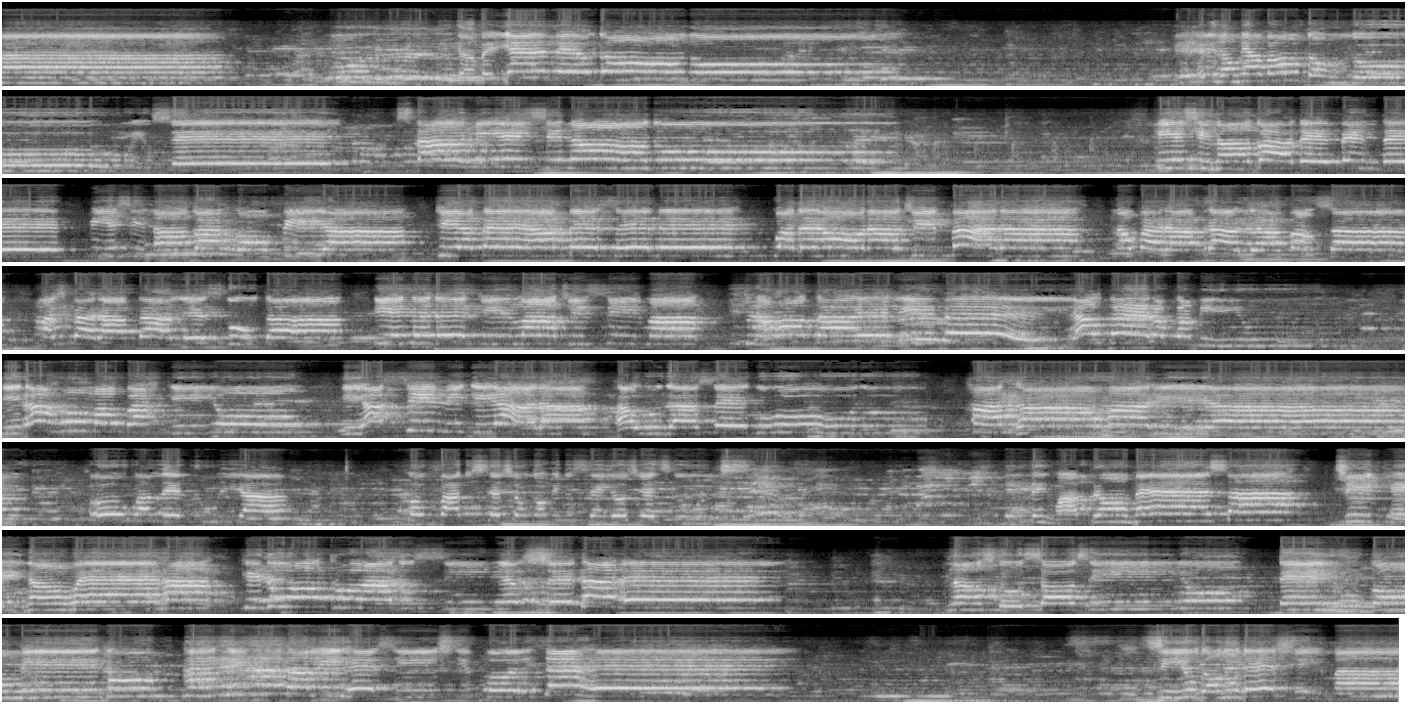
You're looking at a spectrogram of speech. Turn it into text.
mar também é meu dono. Ele não me abandonou, seguro, a calmaria. Oh, aleluia! Louvado seja o nome do Senhor Jesus. Tem uma promessa de quem não erra, que do outro lado sim eu chegarei. Não estou sozinho, tenho comigo, quem nada lhe resiste, pois é rei. Se o dono deste mar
